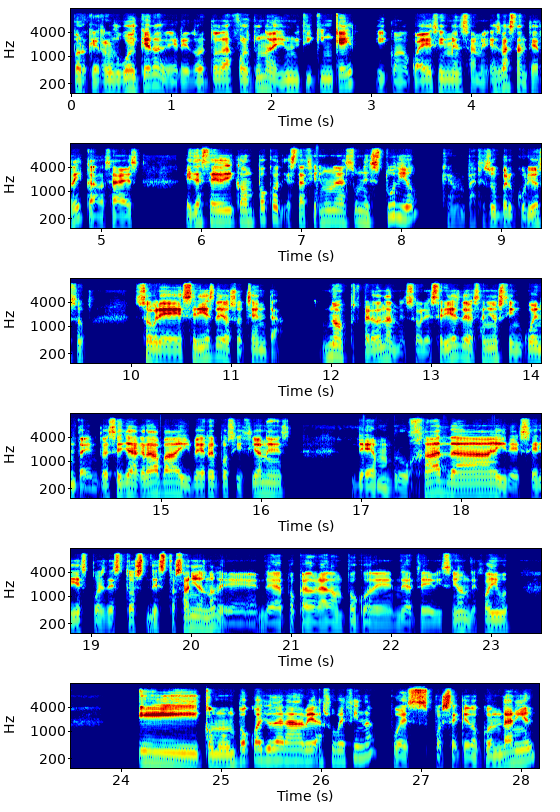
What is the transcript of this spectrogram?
porque Rose Walker heredó toda la fortuna de Unity Kincaid y con lo cual es inmensamente, es bastante rica, o sea, es, ella se dedica un poco, está haciendo un estudio, que me parece súper curioso, sobre series de los 80, no, pues perdóname, sobre series de los años 50. Entonces ella graba y ve reposiciones de Embrujada y de series pues de estos, de estos años, ¿no? De, de época dorada un poco de, de, la televisión, de Hollywood. Y como un poco ayudar a, a su vecina, pues, pues se quedó con Daniel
